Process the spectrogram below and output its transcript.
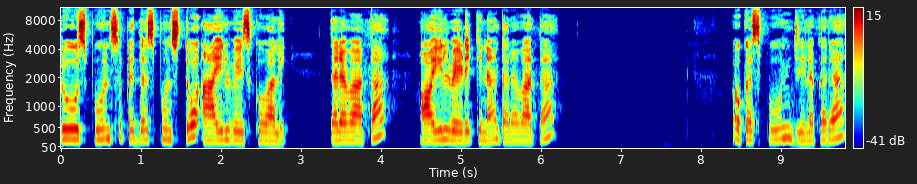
టూ స్పూన్స్ పెద్ద స్పూన్స్తో ఆయిల్ వేసుకోవాలి. తర్వాత ఆయిల్ వేడెక్కిన తర్వాత ఒక స్పూన్ జీలకర్ర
